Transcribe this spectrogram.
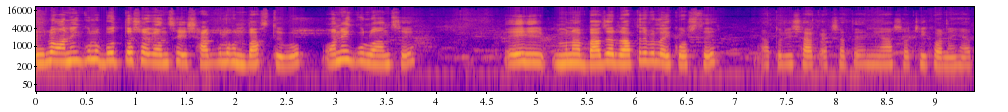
এগুলো অনেকগুলো বোদ্দা শাক আনছে, এই শাকগুলো এখন বাঁচতে হইব। অনেকগুলো আনছে। এই মানে বাজার রাতের বেলায় করছে। এতটি শাক একসাথে নিয়ে আসা ঠিক হয় না আর।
